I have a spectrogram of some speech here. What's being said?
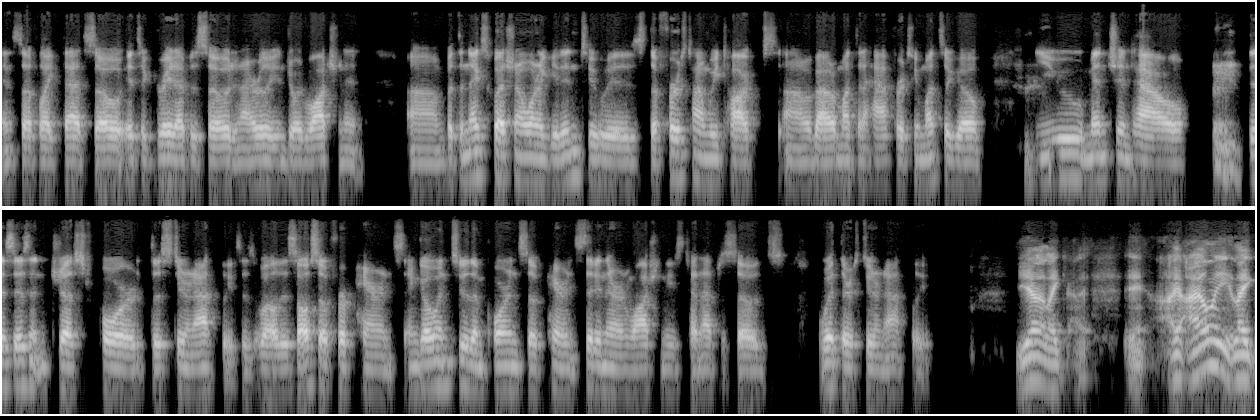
and stuff like that. So it's a great episode, and I really enjoyed watching it. Um, but the next question I want to get into is the first time we talked uh, about a month and a half or two months ago, you mentioned how this isn't just for the student athletes as well. This also for parents and go into the importance of parents sitting there and watching these 10 episodes with their student athlete. Yeah, like I, I only like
